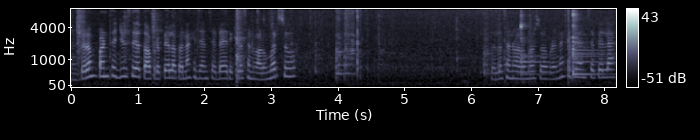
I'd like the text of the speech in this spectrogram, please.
ને ગરમ પણ થઈ છે તો આપણે પહેલાં તો નાખી દેવાનું છે ડાયરેક્ટ લસણવાળું મરચું. તો લસણવાળું મરચું આપણે નાખી દેવાનું છે પહેલાં.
